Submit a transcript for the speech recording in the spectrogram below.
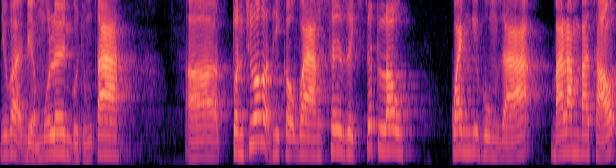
Như vậy điểm mua lên của chúng ta à, tuần trước thì cậu vàng xê dịch rất lâu quanh cái vùng giá 35 36.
